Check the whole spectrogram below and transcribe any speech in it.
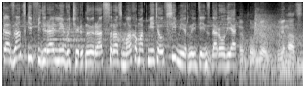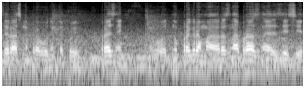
Казанский федеральный в очередной раз с размахом отметил Всемирный день здоровья. Это уже 12 раз мы проводим такой праздник. Вот. Ну, программа разнообразная. Здесь и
